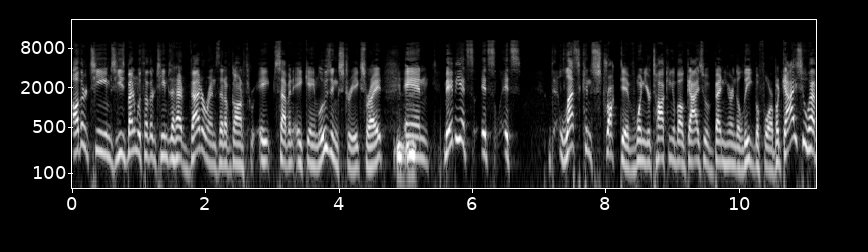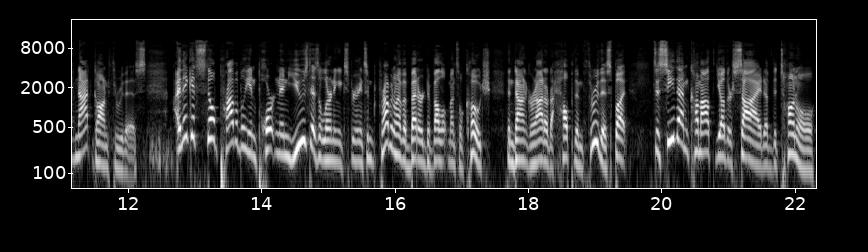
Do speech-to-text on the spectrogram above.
other teams he's been with other teams that had veterans that have gone through eight seven eight game losing streaks right mm-hmm. and maybe it's it's it's less constructive when you're talking about guys who have been here in the league before. But guys who have not gone through this, I think it's still probably important and used as a learning experience and probably don't have a better developmental coach than Don Granato to help them through this. But to see them come out the other side of the tunnel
